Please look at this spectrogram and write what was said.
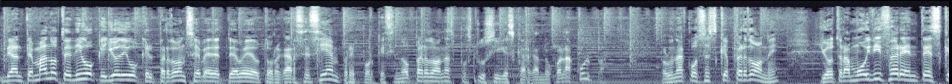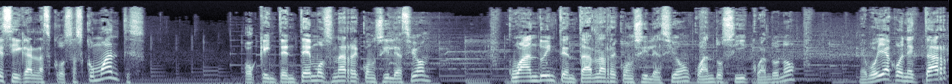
De antemano te digo que yo digo que el perdón se debe, debe de otorgarse siempre, porque si no perdonas, pues tú sigues cargando con la culpa. Pero una cosa es que perdone y otra muy diferente es que sigan las cosas como antes. O que intentemos una reconciliación. ¿Cuándo intentar la reconciliación? ¿Cuándo sí? ¿Cuándo no? Me voy a conectar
